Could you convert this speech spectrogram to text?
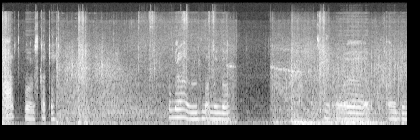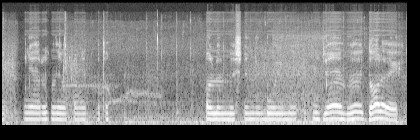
Hardcore, skacze. Dobra, już mamy go. Eee, ale bym nie rozmawiał prawie, bo to... Ale my się nie boimy, idziemy dalej.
